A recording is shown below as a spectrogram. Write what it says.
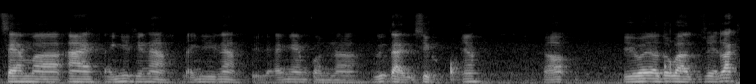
xem uh, ai đánh như thế nào đánh như thế nào thì để anh em còn uh, giữ tài giữ xỉu nhá. Đó. Thì bây giờ tôi vào tôi sẽ lắc.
